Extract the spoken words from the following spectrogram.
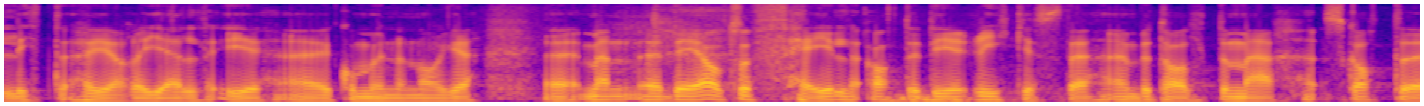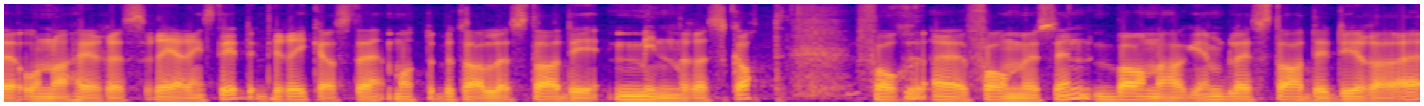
litt høyere gjeld i Kommune-Norge. Men det er altså feil at de rikeste betalte mer skatt under Høyres regjeringstid. De rikeste måtte betale stadig mindre skatt for formuen sin. Barnehagen ble stadig dyrere,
